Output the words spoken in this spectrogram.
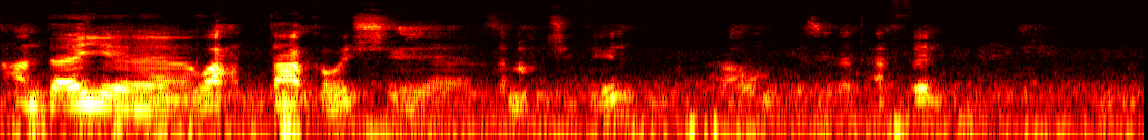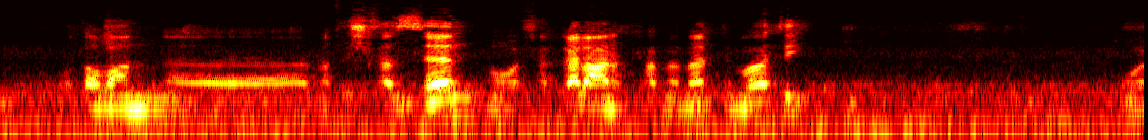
عند أي واحد بتاع كاوتش زي ما إحنا شايفين أهو الجزء ده اتقفل وطبعا آه، مفيش خزان هو شغال على الحمامات دلوقتي. و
